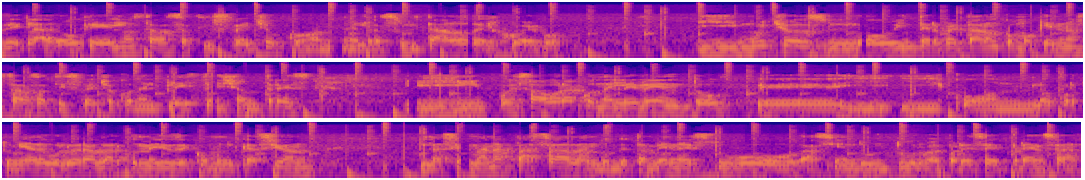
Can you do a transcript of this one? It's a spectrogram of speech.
declaró que él no estaba satisfecho con el resultado del juego y muchos lo interpretaron como que no estaba satisfecho con el PlayStation 3 y pues ahora con el evento eh, y, con la oportunidad de volver a hablar con medios de comunicación la semana pasada, en donde también estuvo haciendo un tour, me parece, de prensa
